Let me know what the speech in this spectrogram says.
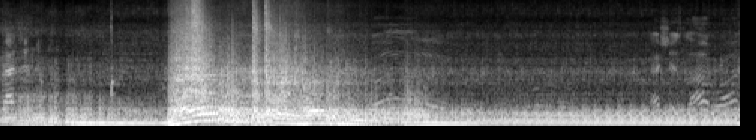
Imagine. That shit's loud, Rod.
